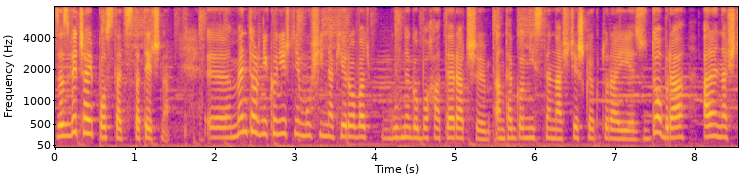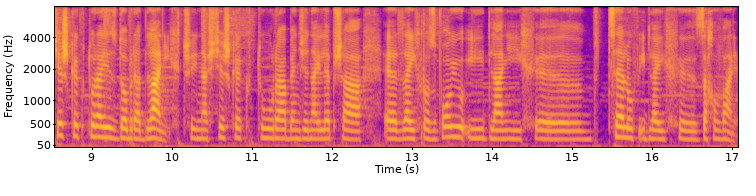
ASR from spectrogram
Zazwyczaj postać statyczna. E, Mentor niekoniecznie musi nakierować głównego bohatera czy antagonistę na ścieżkę, która jest dobra, ale na ścieżkę, która jest dobra dla nich, czyli na ścieżkę, która będzie najlepsza e, dla ich rozwoju i dla nich e, celów i dla ich zachowania.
